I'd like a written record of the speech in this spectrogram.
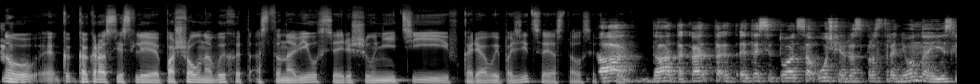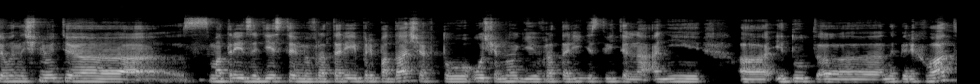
Ну, э, как раз если пошел на выход, остановился, решил не идти и в корявой позиции остался такой. Да, да, такая та эта ситуация очень распространенная. Если вы начнете, а, смотреть за действиями вратарей при подачах, то очень многие вратари действительно, они, а, идут, э, на перехват,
